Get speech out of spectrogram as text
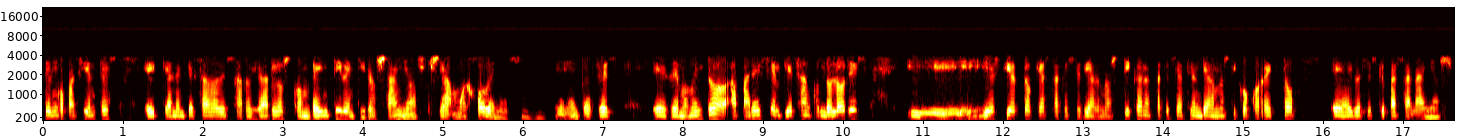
tengo pacientes eh, que han empezado a desarrollarlos con 20 y 22 años, o sea, muy jóvenes. Eh, entonces, eh, de momento aparece, empiezan con dolores y, y es cierto que hasta que se diagnostican, hasta que se hace un diagnóstico correcto, eh, hay veces que pasan años.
